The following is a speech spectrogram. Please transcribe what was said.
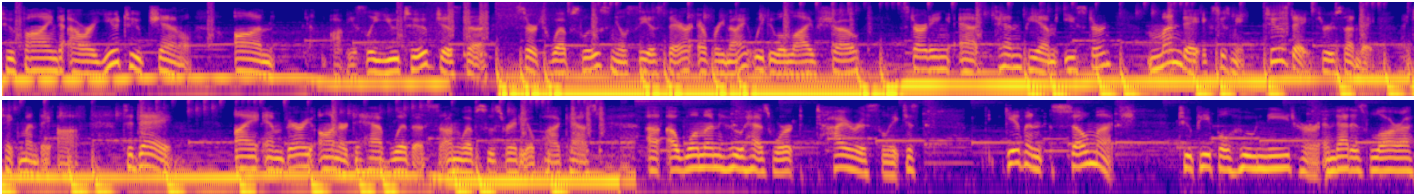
to find our YouTube channel on obviously YouTube. Just uh, search Web Sleuths and you'll see us there every night. We do a live show starting at 10 p.m. Eastern, Monday, excuse me, Tuesday through Sunday. I take Monday off. Today, I am very honored to have with us on Web Sleuths Radio podcast uh, a woman who has worked tirelessly, just given so much to people who need her, and that is Laura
